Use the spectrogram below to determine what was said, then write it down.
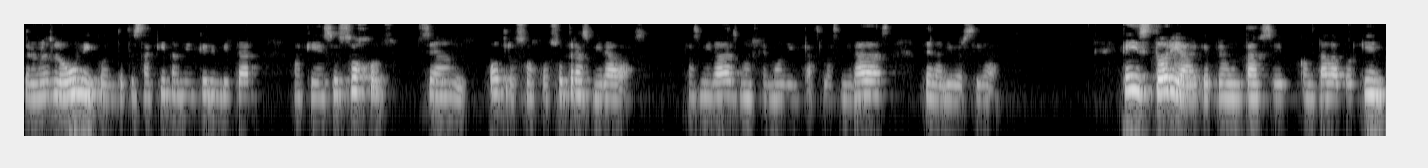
Pero no es lo único, entonces aquí también quiero invitar a que esos ojos sean otros ojos, otras miradas, las miradas no hegemónicas, las miradas de la diversidad. ¿Qué historia, hay que preguntarse, contada por quién?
